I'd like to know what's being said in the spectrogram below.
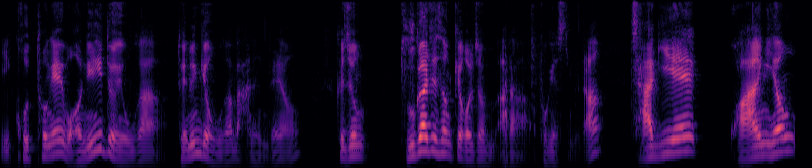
이 고통의 원인이 되는 경우가, 되는 경우가 많은데요. 그중 두 가지 성격을 좀 알아보겠습니다. 자기의 과잉형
